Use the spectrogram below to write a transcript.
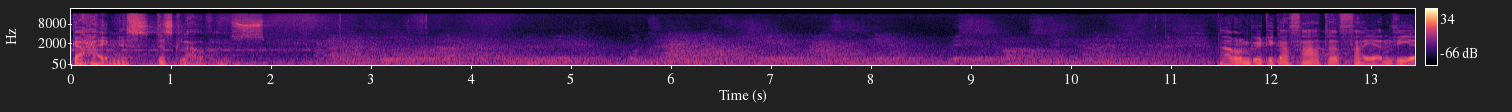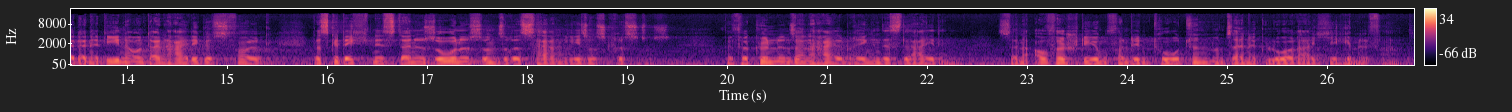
Geheimnis des Glaubens. Darum, gütiger Vater, feiern wir, deine Diener und dein heiliges Volk, das Gedächtnis deines Sohnes, unseres Herrn Jesus Christus. Wir verkünden sein heilbringendes Leiden, seine Auferstehung von den Toten und seine glorreiche Himmelfahrt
